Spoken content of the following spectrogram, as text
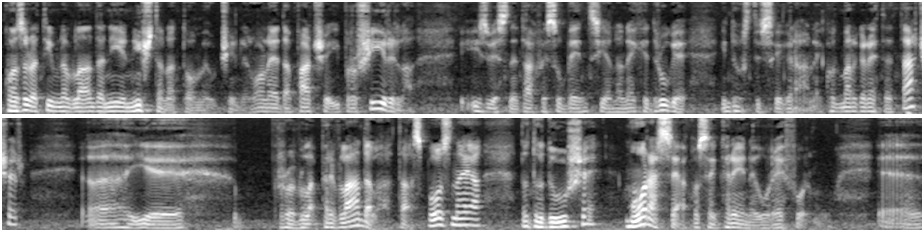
konzervativna vlada, nije ništa na tome učinila. Ona je da pače i proširila izvjesne takve subvencije na neke druge industrijske grane. Kod Margarete Thatcher eh, je prevladala ta spoznaja da do duše mora se, ako se krene u reformu, eh,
